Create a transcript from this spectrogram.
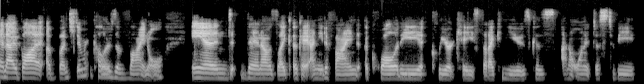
and I bought a bunch of different colors of vinyl. And then I was like, okay, I need to find a quality clear case that I can use because I don't want it just to be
